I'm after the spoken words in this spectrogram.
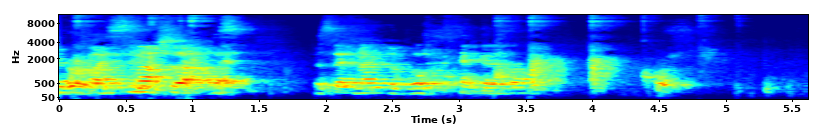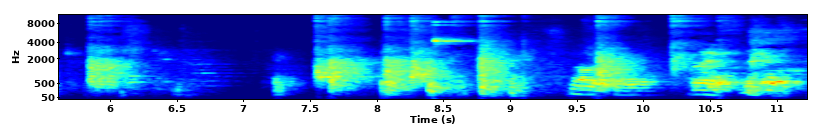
Improvise smash that was. Just hitting out the ball. It goes on. Okay. Nice.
